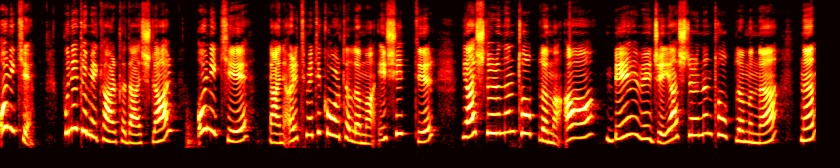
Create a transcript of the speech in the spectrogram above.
12. Bu ne demek arkadaşlar? 12 yani aritmetik ortalama eşittir. Yaşlarının toplamı A, B ve C yaşlarının toplamının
